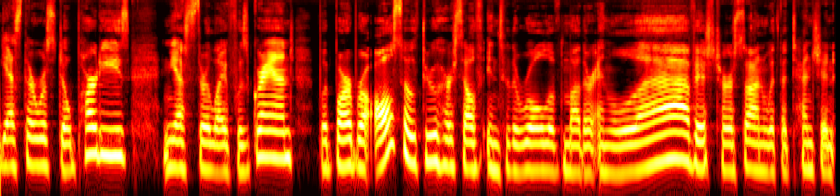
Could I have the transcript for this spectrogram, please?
Yes, there were still parties, and yes, their life was grand, but Barbara also threw herself into the role of mother and lavished her son with attention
